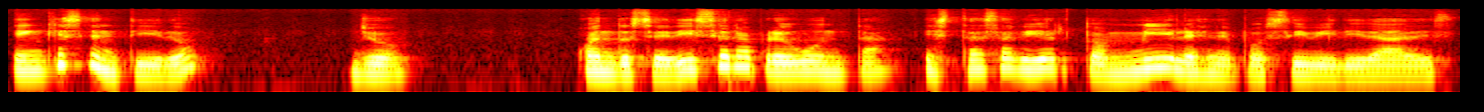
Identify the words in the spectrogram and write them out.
¿en qué sentido? Yo, cuando se dice la pregunta, estás abierto a miles de posibilidades,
